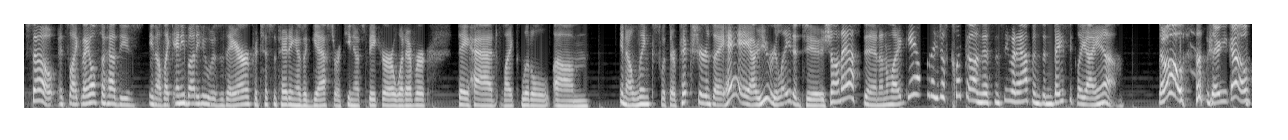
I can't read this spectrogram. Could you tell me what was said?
so it's like they also had these, you know, like anybody who was there participating as a guest or a keynote speaker or whatever, they had like little, um, you know, links with their picture and say, "Hey, are you related to Sean Astin?" And I'm like, "Yeah, let me just click on this and see what happens." And basically, I am. oh, there you go.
